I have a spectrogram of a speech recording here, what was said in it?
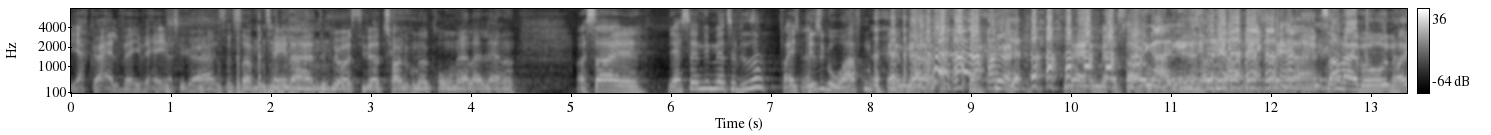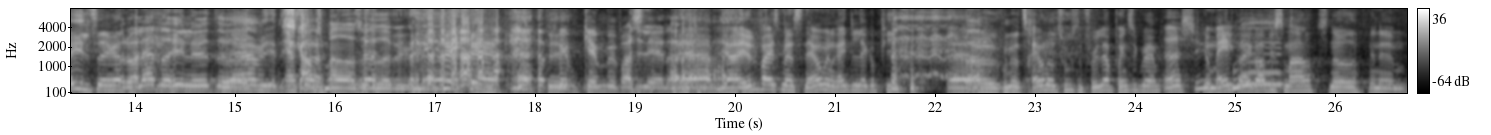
jeg gør alt, hvad I vil have, jeg skal gøre. Altså, så betaler jeg, det bliver også de der 1200 kroner eller alt andet. Og så, øh, ja, så endte vi med at tage videre. Faktisk pissegod aften. Øh, ja, med at Så er vi i gang, ikke? Så er i gang. Så var jeg vågen, helt sikkert. Og du har lært noget helt nyt. øh, Ja, men, altså, Skamsmad og så videre i byen. Fem kæmpe brasilianere. Ja, jeg endte faktisk med at snave med en rigtig lækker pige. Uh, hun har 300.000 følgere på Instagram. Ja, sygt. Normalt går jeg ikke op i så meget sådan noget, men øhm,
